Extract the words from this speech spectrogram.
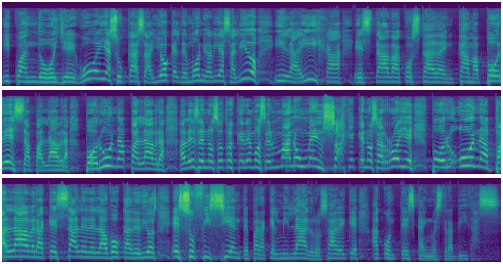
Y cuando llegó ella a su casa, halló que el demonio había salido y la hija estaba acostada en cama por esa palabra, por una palabra. A veces nosotros queremos, hermano, un mensaje que nos arrolle por una palabra que sale de la boca de Dios. Es suficiente para que el milagro, ¿sabe que Acontezca en nuestras vidas.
